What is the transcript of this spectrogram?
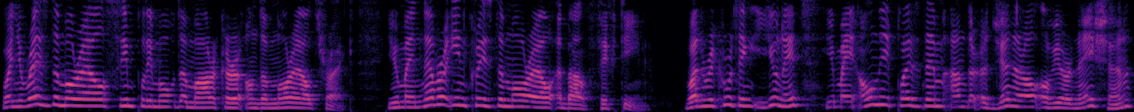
When you raise the morale, simply move the marker on the morale track. You may never increase the morale above 15. When recruiting units, you may only place them under a general of your nation,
